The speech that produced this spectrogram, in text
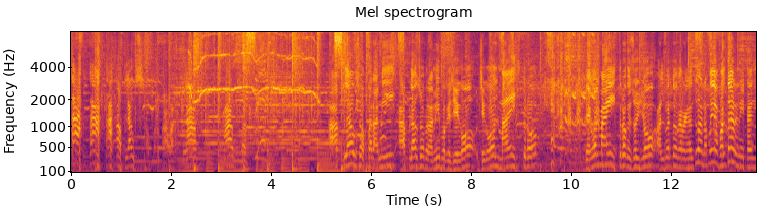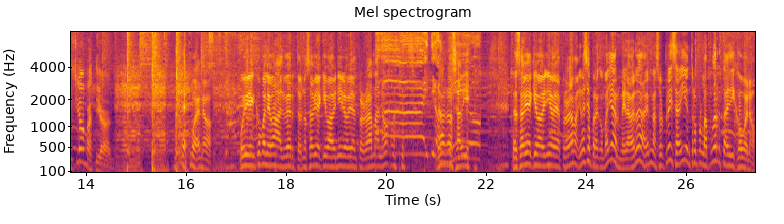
Aplauso, por favor. Aplauso. Aplausos para mí, aplausos para mí porque llegó, llegó el maestro, llegó el maestro que soy yo, Alberto Carreventura, no podía faltar en esta edición, Bastián. bueno, muy bien, ¿cómo le va Alberto? No sabía que iba a venir hoy al programa, ¿no? Ay, Dios No, no mío. sabía. No sabía que iba a venir hoy al programa. Gracias por acompañarme, la verdad. Es una sorpresa ahí. Entró por la puerta y dijo, bueno,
